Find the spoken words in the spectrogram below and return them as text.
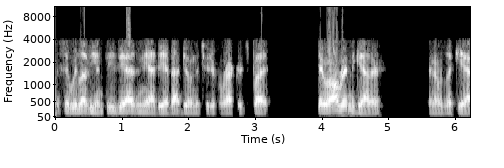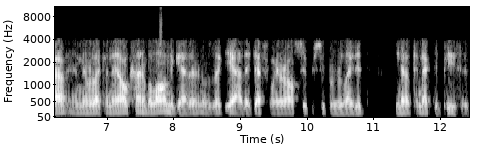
I said, we love the enthusiasm, the idea about doing the two different records, but they were all written together. And I was like, yeah. And they were like, and they all kind of belong together. And I was like, yeah, they definitely are all super, super related, you know, connected pieces.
